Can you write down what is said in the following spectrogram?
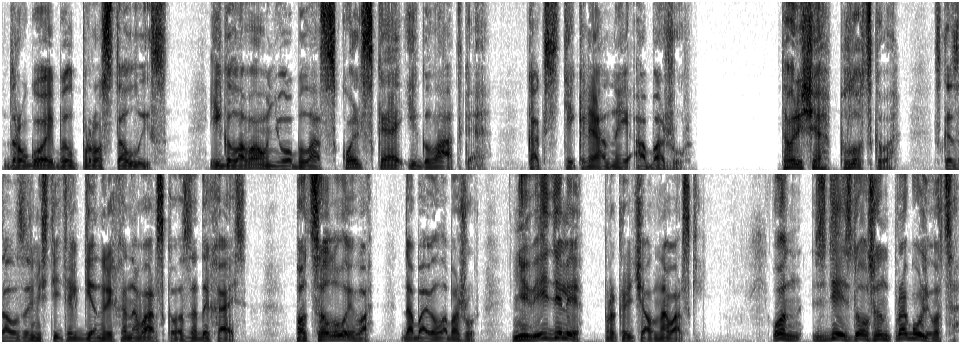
Другой был просто лыс, и голова у него была скользкая и гладкая, как стеклянный абажур. «Товарища Плотского», — сказал заместитель Генриха Наварского, задыхаясь. «Поцелуй его», — добавил абажур. «Не видели?» — прокричал Наварский. «Он здесь должен прогуливаться»,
